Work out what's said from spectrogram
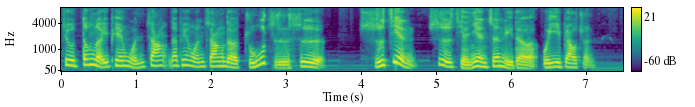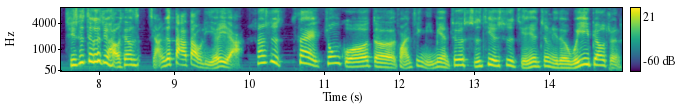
就登了一篇文章，那篇文章的主旨是实践是检验真理的唯一标准。其实这个就好像讲一个大道理而已啊。但是在中国的环境里面，这个实践是检验真理的唯一标准，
